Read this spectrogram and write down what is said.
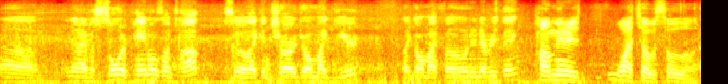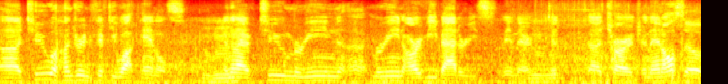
um, and then I have a solar panels on top, so I can charge all my gear, like on my phone and everything. How many watts of solar? Uh, two 150 watt panels, Mhm. and then I have two marine uh, marine RV batteries in there Mhm. to uh, charge. And then also,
